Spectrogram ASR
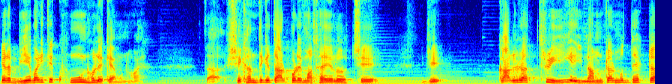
এটা বিয়ে বাড়িতে খুন হলে কেমন হয়? তা সেখান থেকে তারপরে মাথায় এলো হচ্ছে যে কালরাত্রি এই নামটার মধ্যে একটা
